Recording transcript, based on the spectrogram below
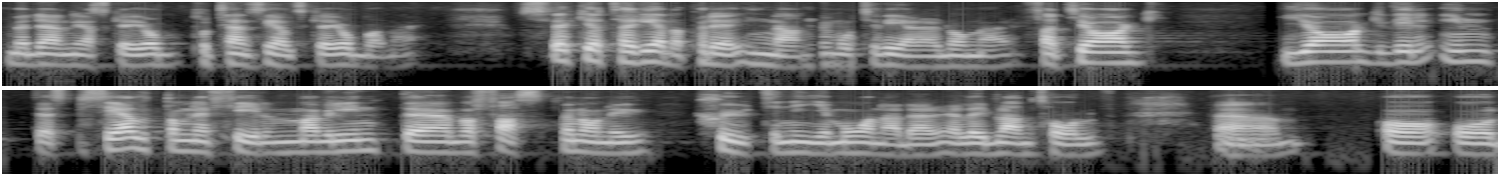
med den jag ska jobba, potentiellt ska jobba med. Så försöker jag ta reda på det innan, hur motiverade de är. För att jag, jag vill inte, speciellt om det är film, man vill inte vara fast med någon i sju till nio månader eller ibland tolv. Mm. Um, och, och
